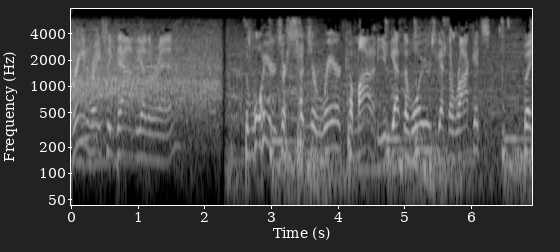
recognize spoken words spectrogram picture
Green racing down the other end. The Warriors are such a rare commodity. You've got the Warriors, you've got the Rockets, but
